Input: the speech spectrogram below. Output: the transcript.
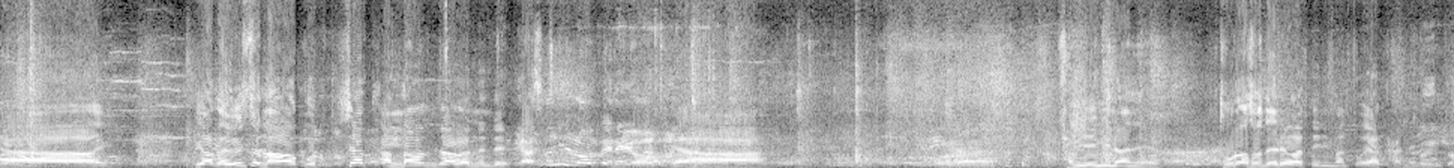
야, 이 아까 여기서 나왔고 시합 안 나온 줄 알았는데. 야, 소리로 빼네요. 야, 참 예민하네. 돌아서 내려갔더니만 또 약하네. 그러니까.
